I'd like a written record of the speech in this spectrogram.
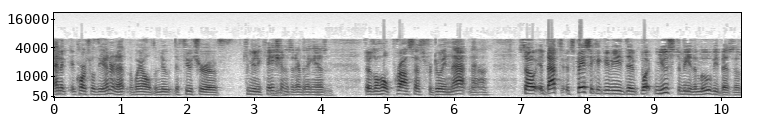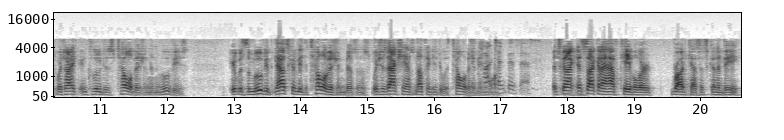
And of course, with the internet, the way all the new, the future of communications and everything is, mm-hmm. there's a whole process for doing that now. So it, that's it's basically going to be the, what used to be the movie business, which I include as television and movies. It was the movie, but now it's going to be the television business, which is actually has nothing to do with television the anymore. content business. It's going it's not going to have cable or broadcast. It's going to be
